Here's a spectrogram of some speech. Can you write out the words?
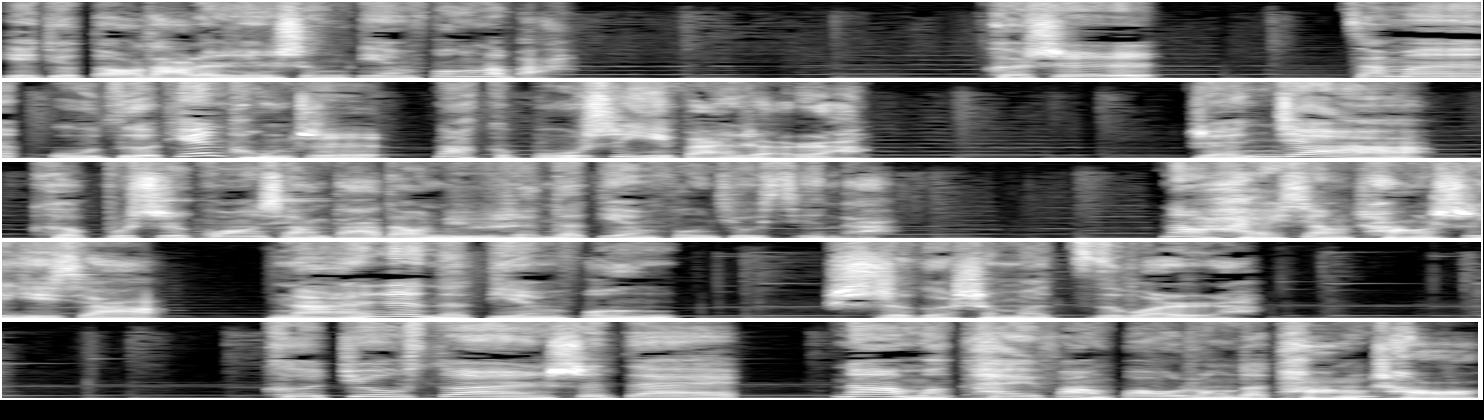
也就到达了人生巅峰了吧？可是，咱们武则天同志那可不是一般人啊。人家可不是光想达到女人的巅峰就行的，那还想尝试一下男人的巅峰是个什么滋味儿啊？可就算是在那么开放包容的唐朝，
